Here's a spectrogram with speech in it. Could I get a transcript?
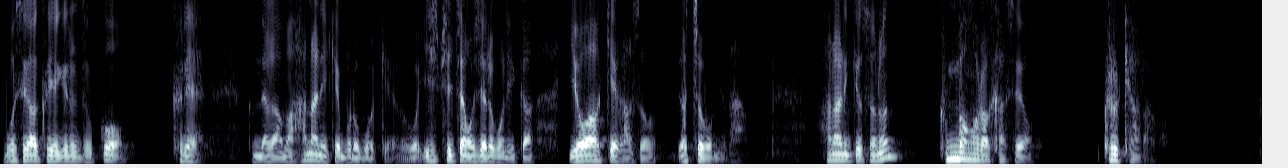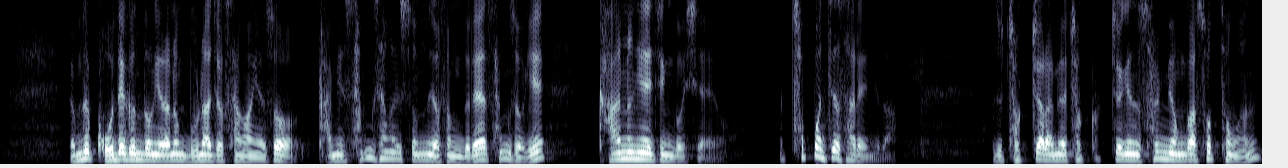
모세가 그 얘기를 듣고 그래 그럼 내가 아마 하나님께 물어볼게. 그리고 27장 5절에 보니까 여호와께 가서 여쭤봅니다. 하나님께서는 금방 허락하세요. 그렇게 하라고. 여러분들 고대 근동이라는 문화적 상황에서 감히 상상할 수 없는 여성들의 상속이 가능해진 것이에요. 첫 번째 사례입니다. 아주 적절하며 적극적인 설명과 소통은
